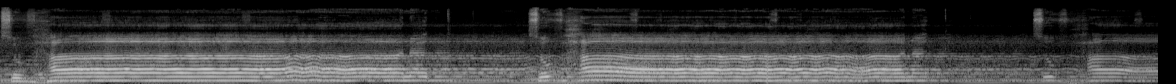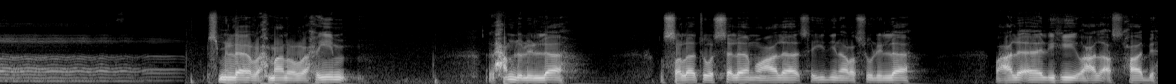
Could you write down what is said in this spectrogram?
سبحانك سبحانك سبحانك. بسم الله الرحمن الرحيم. الحمد لله والصلاة والسلام على سيدنا رسول الله وعلى آله وعلى أصحابه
